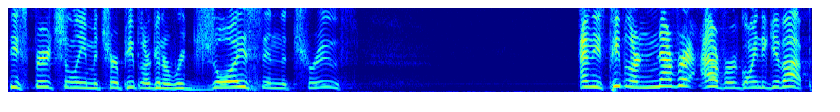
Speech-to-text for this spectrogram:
these spiritually mature people are going to rejoice in the truth. And these people are never, ever going to give up,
